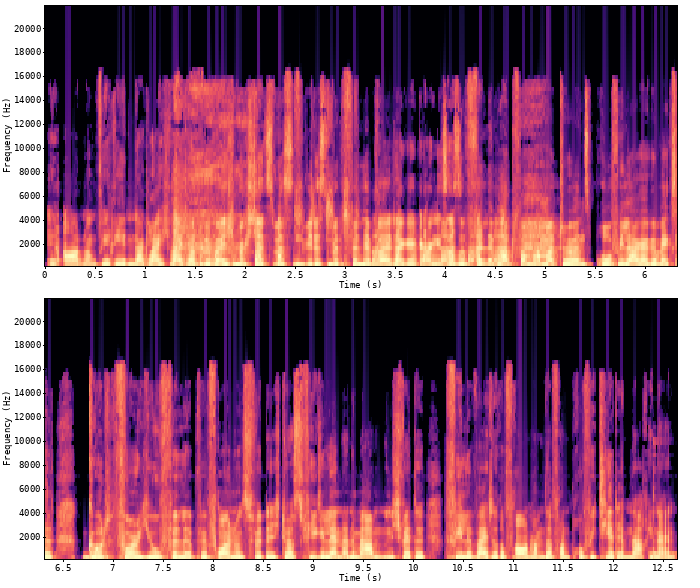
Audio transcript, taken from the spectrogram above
In Ordnung, wir reden da gleich weiter drüber. Ich möchte jetzt wissen, wie das mit Philipp weitergegangen ist. Also Philipp hat vom Amateur ins Profilager gewechselt. Good for you, Philipp. Wir freuen uns für dich. Du hast viel gelernt an dem Abend und ich wette, viele weitere Frauen haben davon profitiert im Nachhinein.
